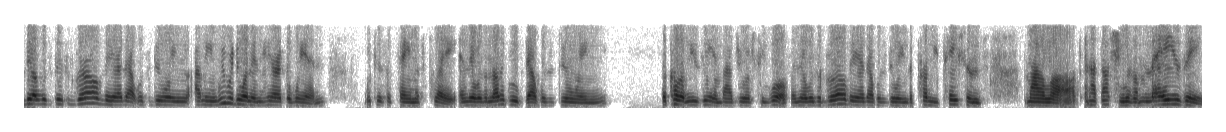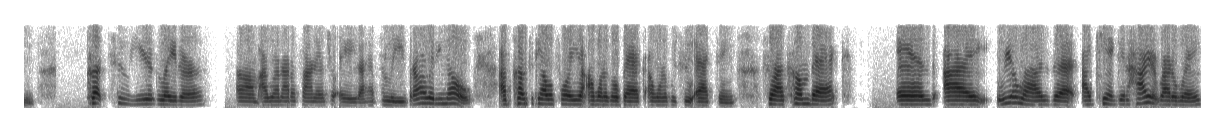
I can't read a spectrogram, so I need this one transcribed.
there was this girl there that was doing I mean, we were doing Inherit the Wind, which is a famous play, and there was another group that was doing The Colored Museum by George C. Wolfe, and there was a girl there that was doing the permutations monologue, and I thought she was amazing. Cut two years later, um, I run out of financial aid. I have to leave, but I already know. I've come to California. I want to go back. I want to pursue acting. So I come back and I realize that I can't get hired right away,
